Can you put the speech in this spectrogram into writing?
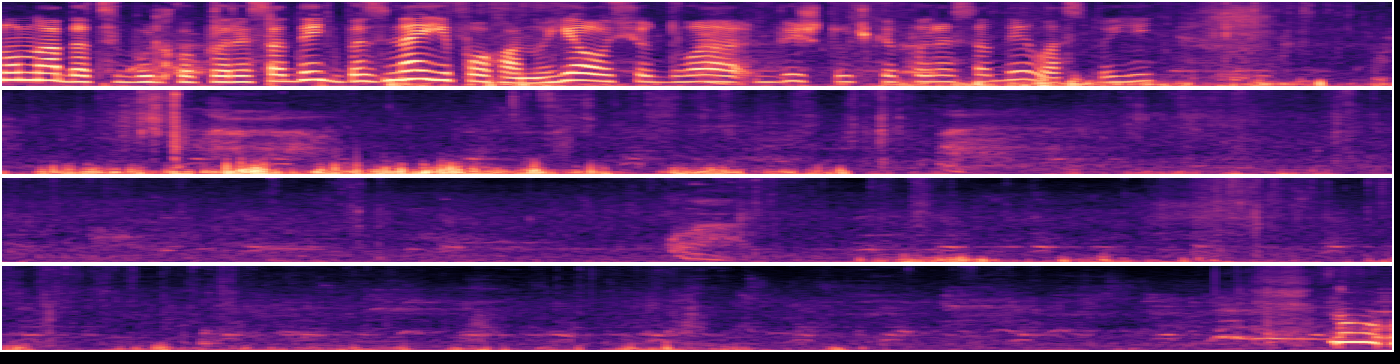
Ну, треба цибульку пересадити, без неї погано. Я ось от два, дві штучки пересадила, стоїть. Ну,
